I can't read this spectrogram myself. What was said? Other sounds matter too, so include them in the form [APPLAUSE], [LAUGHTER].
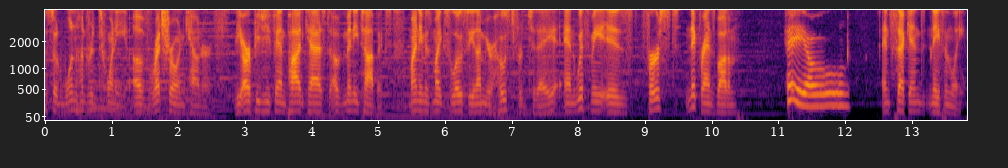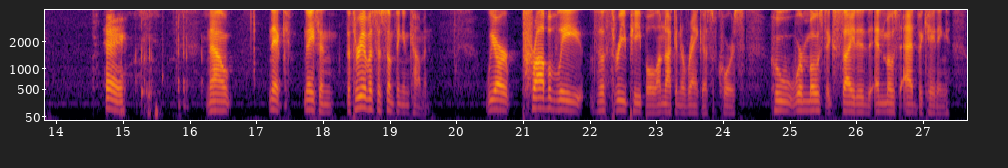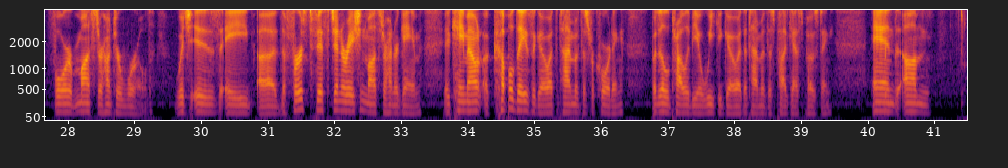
episode 120 of Retro Encounter, the RPG fan podcast of many topics. My name is Mike Solosi and I'm your host for today, and with me is first Nick Ransbottom Hey yo. and second Nathan Lee. Hey. Now, Nick, Nathan, the three of us have something in common. We are probably the three people, I'm not going to rank us, of course, who were most excited and most advocating for Monster Hunter World, which is a uh, the first fifth generation Monster Hunter game. It came out a couple days ago at the time of this recording, but it'll probably be a week ago at the time of this podcast posting. And um,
